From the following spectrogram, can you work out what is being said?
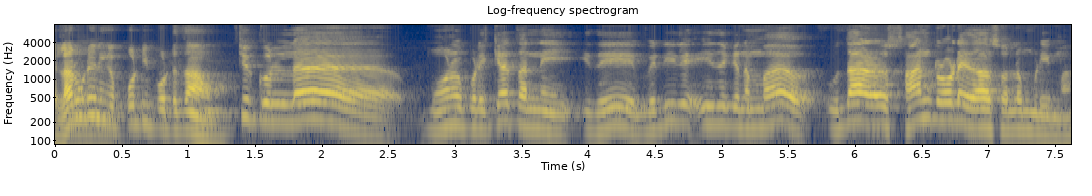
எல்லாரோடையும் நீங்கள் போட்டி போட்டு தான் ஆகணும். கட்சிக்குள்ள மோனோபொலிக்கா தன்னை இது வெளியில இதுக்கு நம்ம உதாரண சான்றோட ஏதாவது சொல்ல முடியுமா?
